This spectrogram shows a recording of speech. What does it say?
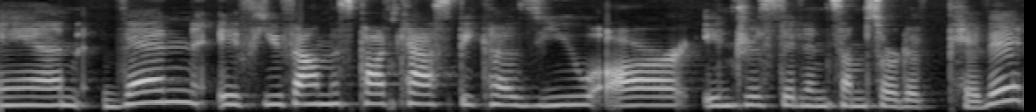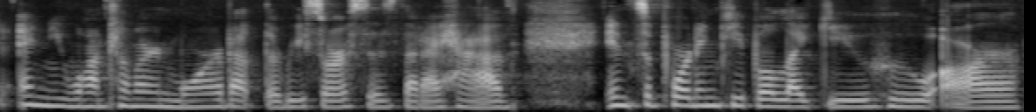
And then, if you found this podcast because you are interested in some sort of pivot and you want to learn more about the resources that I have in supporting people like you who are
